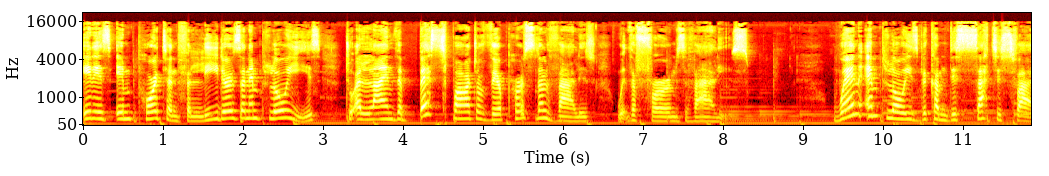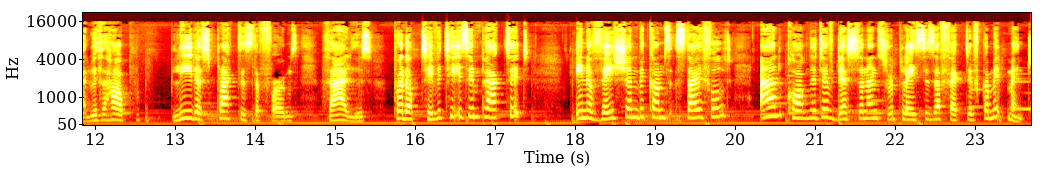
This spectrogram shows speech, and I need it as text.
it is important for leaders and employees to align the best part of their personal values with the firm's values. When employees become dissatisfied with how leaders practice the firm's values, productivity is impacted, innovation becomes stifled, and cognitive dissonance replaces affective commitment.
